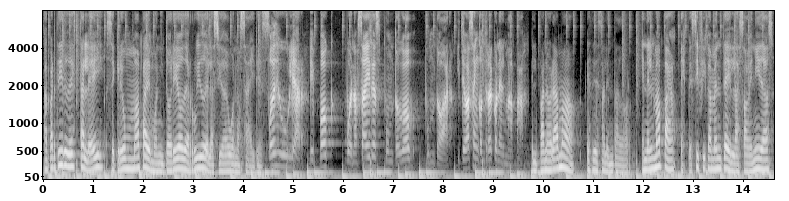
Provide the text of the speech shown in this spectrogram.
A partir de esta ley, se creó un mapa de monitoreo de ruido de la ciudad de Buenos Aires. Podés googlear epocbuenosaires.gov.ar y te vas a encontrar con el mapa. El panorama es desalentador. En el mapa, específicamente en las avenidas,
